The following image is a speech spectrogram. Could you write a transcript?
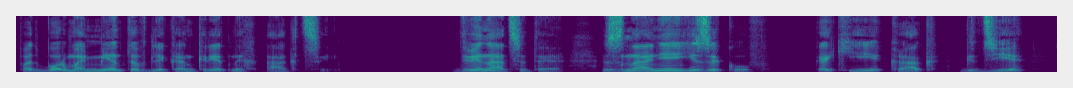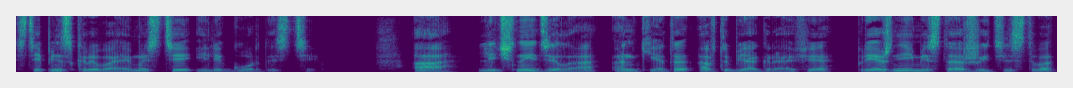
подбор моментов для конкретных акций. 12. Знание языков. Какие, как, где, степень скрываемости или гордости. А. Личные дела, анкета, автобиография, прежние места жительства,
